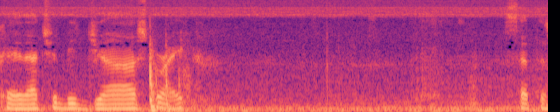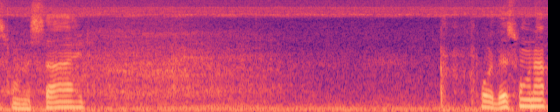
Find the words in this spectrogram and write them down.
Okay, that should be just right. Set this one aside. Pour this one up.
